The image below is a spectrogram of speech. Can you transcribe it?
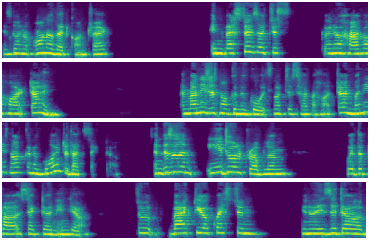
is going to honor that contract, investors are just going to have a hard time. And money is just not going to go. It's not just have a hard time. Money is not going to go into that sector. And this is an age old problem with the power sector in India. So, back to your question, you know, is it a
